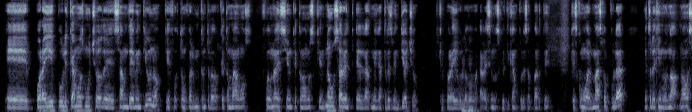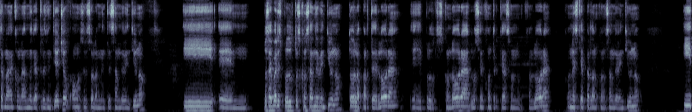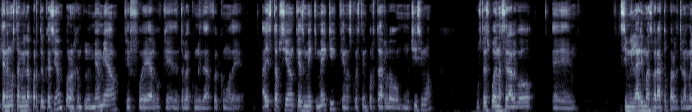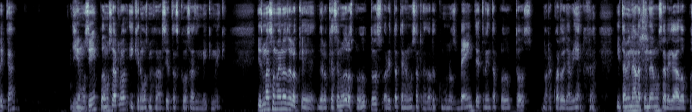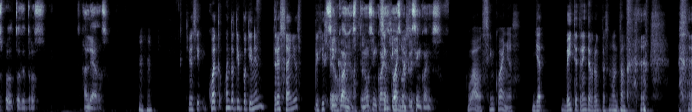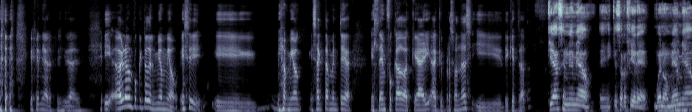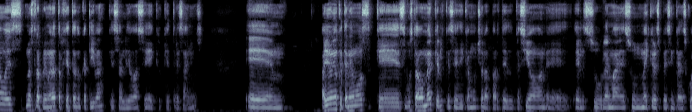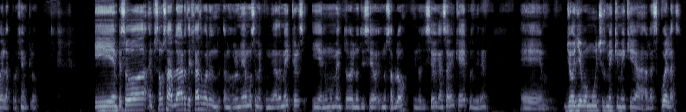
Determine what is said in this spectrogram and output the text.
Eh, por ahí publicamos mucho de SAMD21, que fue, fue el controlador que tomamos. Fue una decisión que tomamos que no usar el, el Atmega 328, que por ahí luego a veces nos critican por esa parte, que es como el más popular. Nosotros dijimos, no, no vamos a hacer nada con Atmega 328, vamos a hacer solamente SAMD21. Y em, pues hay varios productos con SAMD21, toda la parte de LoRa, eh, productos con LoRa, los K son con LoRa, con este, perdón, con SAMD21. Y tenemos también la parte de educación, por ejemplo, el Miao Miao, que fue algo que dentro de la comunidad fue como de, hay esta opción que es Makey Makey, que nos cuesta importarlo muchísimo. Ustedes pueden hacer algo eh, similar y más barato para Latinoamérica. Dijimos, sí, podemos hacerlo y queremos mejorar ciertas cosas de Makey Makey. Y es más o menos de lo que, de lo que hacemos de los productos. Ahorita tenemos alrededor de como unos 20, 30 productos, no recuerdo ya bien. y también a la tienda hemos agregado pues, productos de otros aliados. decir, ¿cuánto, ¿cuánto tiempo tienen? ¿Tres años? Dijiste, cinco años, tenemos cinco años, cinco años. cinco años. Wow, cinco años. Ya 20, 30 productos, un montón. Qué genial, felicidades. Y habla un poquito del Miau Miau. Ese eh, Miau Miau exactamente está enfocado a qué área, a qué personas y de qué trata. ¿Qué hace Miau Miau? Eh, ¿Qué se refiere? Bueno, Miau Miau es nuestra primera tarjeta educativa que salió hace creo que tres años. Em, hay un amigo que tenemos que es Gustavo Merkel, que se dedica mucho a la parte de educación. Eh, su lema es un makerspace en cada escuela, por ejemplo. Y empezó, empezamos a hablar de hardware, nos reuníamos en la comunidad de makers y en un momento él nos, dice, nos habló y nos dice, oigan, ¿saben qué? Pues miren, eh, yo llevo muchos Make Make a, a, las escuelas,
